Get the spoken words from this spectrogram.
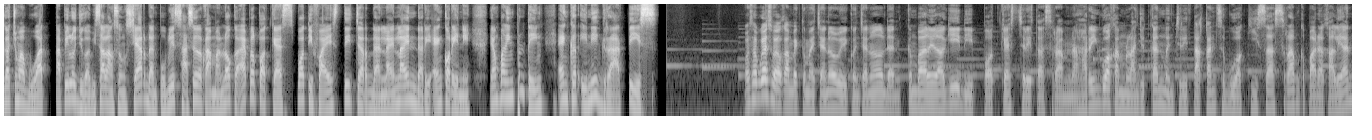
Nggak cuma buat, tapi lo juga bisa langsung share dan publish hasil rekaman lo ke Apple Podcast, Spotify, Stitcher, dan lain-lain dari Anchor ini. Yang paling penting, Anchor ini gratis. What's up guys, welcome back to my channel, Wikun Channel. Dan kembali lagi di podcast cerita seram. Nah hari ini gue akan melanjutkan menceritakan sebuah kisah seram kepada kalian.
